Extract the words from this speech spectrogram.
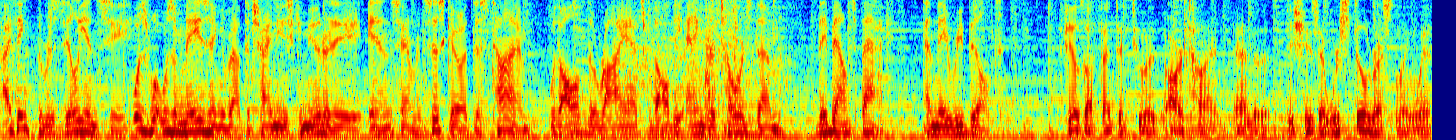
I think the resiliency was what was amazing about the Chinese community in San Francisco at this time. With all of the riots, with all the anger towards them, they bounced back and they rebuilt. Feels authentic to our time and the issues that we're still wrestling with.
